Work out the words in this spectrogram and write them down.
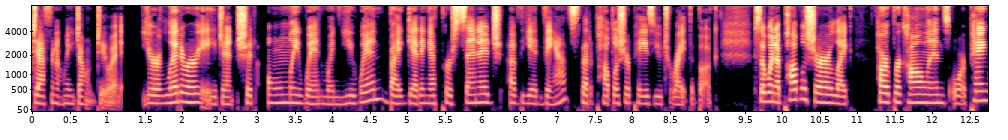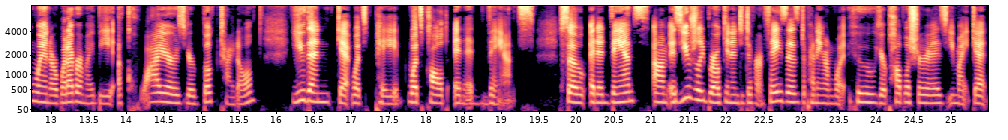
definitely don't do it your literary agent should only win when you win by getting a percentage of the advance that a publisher pays you to write the book. So when a publisher like HarperCollins or Penguin or whatever it might be acquires your book title, you then get what's paid, what's called an advance. So an advance um, is usually broken into different phases depending on what who your publisher is. You might get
